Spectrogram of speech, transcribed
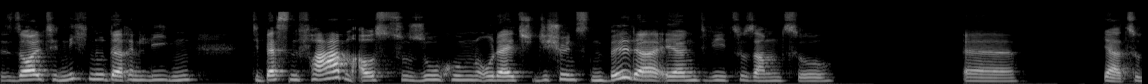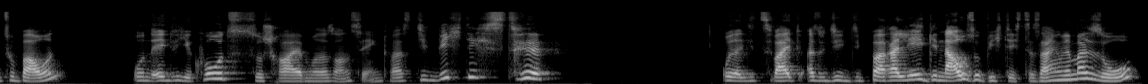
sollte nicht nur darin liegen, die besten Farben auszusuchen oder die schönsten Bilder irgendwie zusammen zu, äh, ja, zu, zu bauen, und irgendwelche Codes zu schreiben oder sonst irgendwas. Die wichtigste oder die zweite, also die, die parallel genauso wichtigste, sagen wir mal so,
